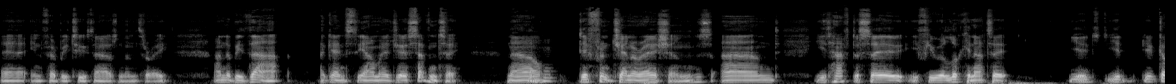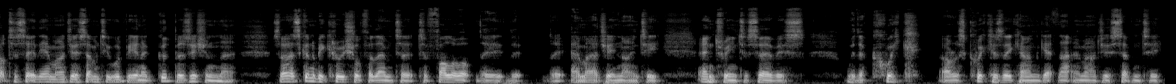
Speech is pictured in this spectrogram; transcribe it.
uh, in February 2003, and there'll be that against the MRJ 70. Now, mm-hmm different generations, and you'd have to say if you were looking at it, you'd, you'd, you've got to say the MRJ 70 would be in a good position there. So it's going to be crucial for them to, to follow up the, the, the MRJ 90 entry into service with a quick, or as quick as they can, get that MRJ 70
